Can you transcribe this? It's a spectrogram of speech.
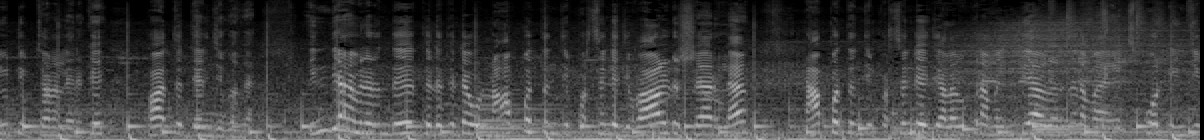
யூடியூப் சேனலில் இருக்குது பார்த்து தெரிஞ்சுக்கோங்க. இந்தியாவிலிருந்து கிட்டத்தட்ட ஒரு நாற்பத்தஞ்சு பர்சன்டேஜ் வேர்ல்டு ஷேரில் நாற்பத்தஞ்சு பர்சன்டேஜ் அளவுக்கு நம்ம இந்தியாவிலிருந்து நம்ம எக்ஸ்போர்ட் இஞ்சி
